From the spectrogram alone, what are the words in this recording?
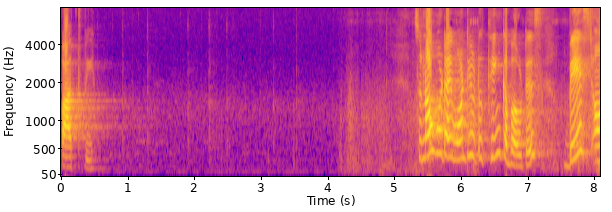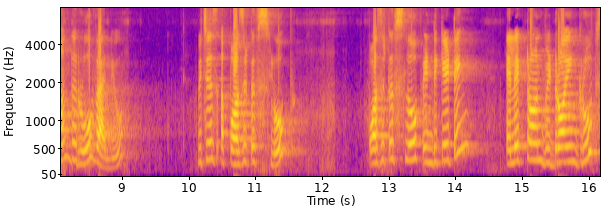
path B. So, now what I want you to think about is based on the rho value which is a positive slope, positive slope indicating electron withdrawing groups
